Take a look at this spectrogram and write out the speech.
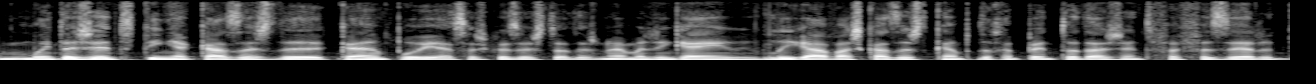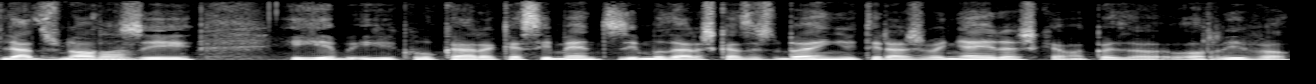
muita gente tinha casas de campo e essas coisas todas, não é? Mas ninguém ligava às casas de campo. De repente, toda a gente foi fazer telhados novos e, e, e colocar aquecimentos e mudar as casas de banho e tirar as banheiras, que é uma coisa horrível.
